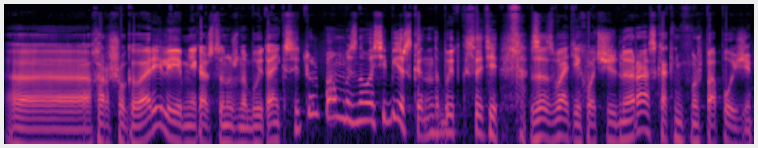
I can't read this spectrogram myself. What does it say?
э, хорошо говорили, и мне кажется, нужно будет... Они, кстати, тоже, по-моему, из Новосибирска. Надо будет, кстати, зазвать их в очередной раз, как-нибудь, может, попозже.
